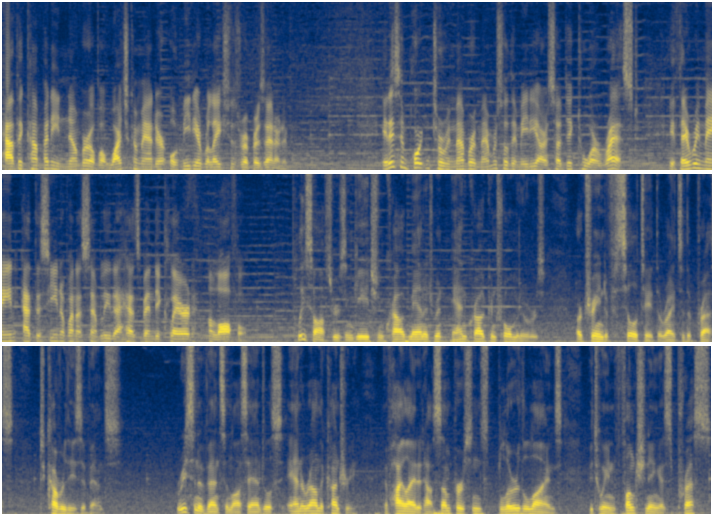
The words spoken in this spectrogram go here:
have the company number of a watch commander or media relations representative. It is important to remember members of the media are subject to arrest if they remain at the scene of an assembly that has been declared unlawful. Police officers engaged in crowd management and crowd control maneuvers are trained to facilitate the rights of the press to cover these events. Recent events in Los Angeles and around the country have highlighted how some persons blur the lines between functioning as press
